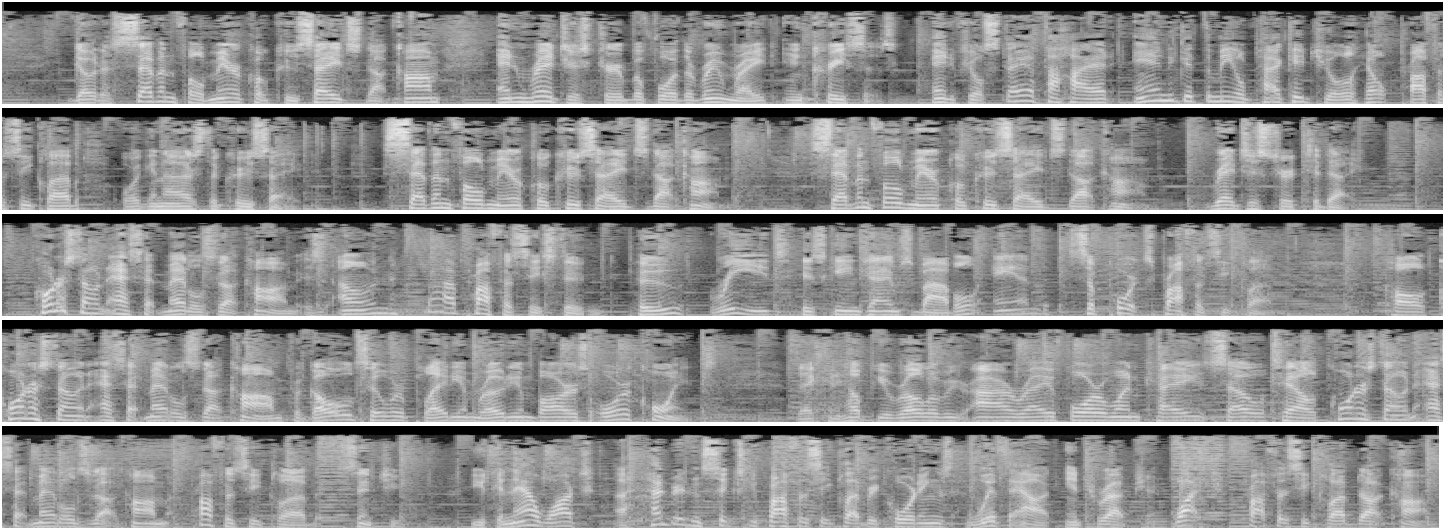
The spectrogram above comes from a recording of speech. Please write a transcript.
Go to sevenfoldmiraclecrusades.com and register before the room rate increases. And if you'll stay at the Hyatt and get the meal package, you'll help Prophecy Club organize the crusade. Sevenfoldmiraclecrusades.com. Sevenfoldmiraclecrusades.com. Register today. CornerstoneAssetMetals.com is owned by a prophecy student who reads his King James Bible and supports Prophecy Club. Call CornerstoneAssetMetals.com for gold, silver, palladium, rhodium bars, or coins that can help you roll over your IRA, 401k. So tell CornerstoneAssetMetals.com Prophecy Club sent you. You can now watch 160 Prophecy Club recordings without interruption. Watch ProphecyClub.com.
